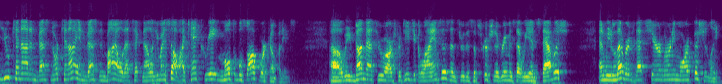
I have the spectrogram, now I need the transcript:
you cannot invest, nor can I invest and buy all that technology myself. I can't create multiple software companies. Uh, we've done that through our strategic alliances and through the subscription agreements that we establish, and we leverage that shared learning more efficiently.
